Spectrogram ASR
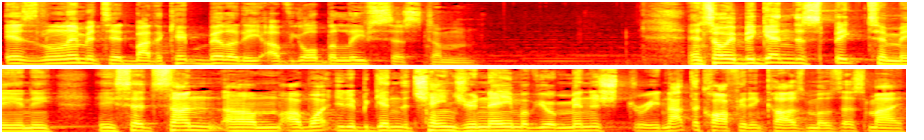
is limited by the capability of your belief system. And so he began to speak to me and he, he said, Son, um, I want you to begin to change your name of your ministry, not the Coffee and Cosmos. That's my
